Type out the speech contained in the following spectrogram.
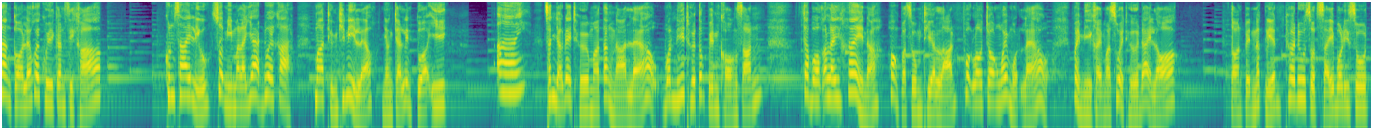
นั่งก่อนแล้วค่อยคุยกันสิครับ คุณทรายหลิวช่วยมีมารยาทด้วยค่ะ มาถึงที่นี่แล้วยังจะเล่นตัวอีกไอ้ายฉันอยากได้เธอมาตั้งนานแล้ว วันนี้เธอต้องเป็นของฉัน จะบอกอะไรให้นะ ห้องประชุมเทียนหลาน พวกเราจองไว้หมดแล้ว ไม่มีใครมาช่วยเธอได้หรอก ตอนเป็นนักเรียนเธอดูสดใสบริสุทธิ์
